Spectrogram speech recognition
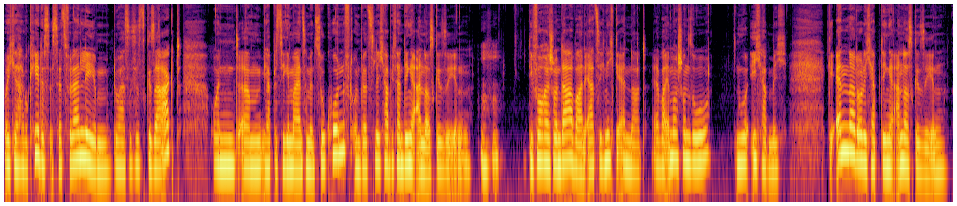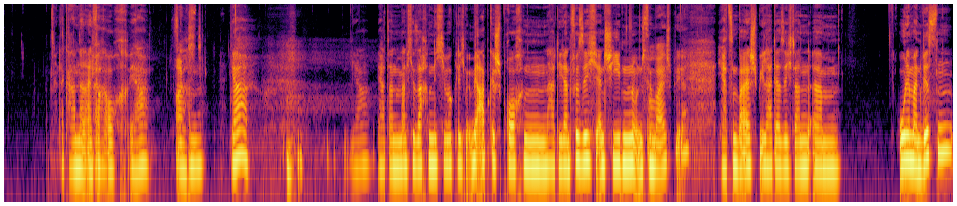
wo ich gedacht habe, okay, das ist jetzt für dein Leben. Du hast es jetzt gesagt und ähm, ihr habt jetzt die gemeinsame Zukunft und plötzlich habe ich dann Dinge anders gesehen, mhm. Die vorher schon da waren. Er hat sich nicht geändert. Er war immer schon so, nur ich habe mich geändert oder ich habe Dinge anders gesehen. Da kam dann einfach auch, ja, Sachen, Angst. Ja. Mhm ja, er hat dann manche Sachen nicht wirklich mit mir abgesprochen, hat die dann für sich entschieden. Und zum Beispiel? Ja, zum Beispiel hat er sich dann ähm, ohne mein Wissen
